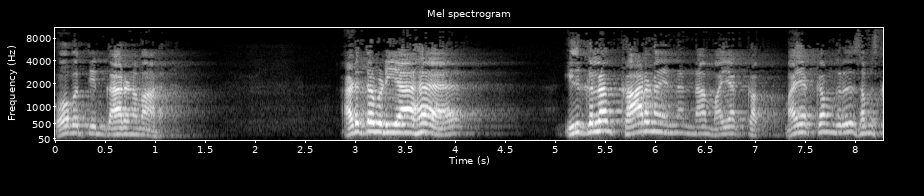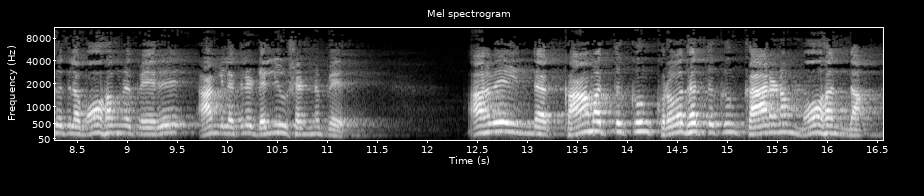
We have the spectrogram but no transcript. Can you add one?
கோபத்தின் காரணமாக. அடுத்தபடியாக இதுக்கெல்லாம் காரணம் என்னன்னா மயக்கம். மயக்கம்ங்கிறது சம்ஸ்கிருதத்தில் மோகம்னு பேர் ஆங்கிலத்தில் டெல்யூஷன் பேர். ஆகவே இந்த காமத்துக்கும் குரோதத்துக்கும் காரணம் மோகம்தான்.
